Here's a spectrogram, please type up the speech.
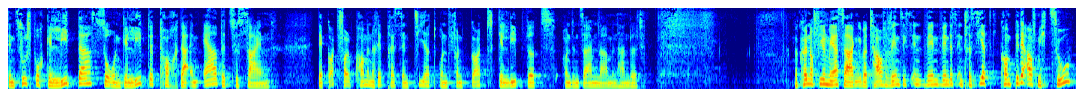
den Zuspruch geliebter Sohn, geliebte Tochter, ein Erbe zu sein, der Gott vollkommen repräsentiert und von Gott geliebt wird und in seinem Namen handelt. Man könnte noch viel mehr sagen über Taufe. Wen, wen, wen das interessiert, kommt bitte auf mich zu.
